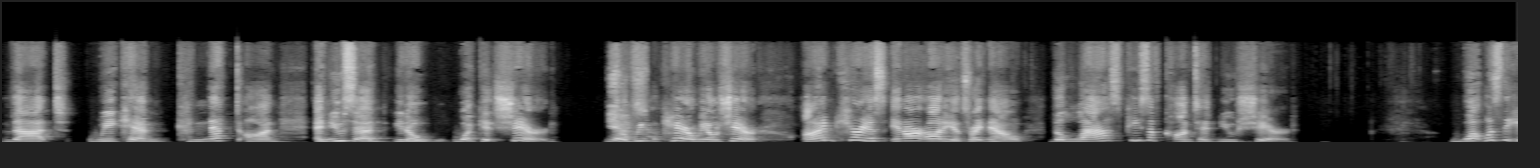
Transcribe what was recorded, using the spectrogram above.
that we can connect on. And you said, you know, what gets shared. Yes. So if we don't care, we don't share. I'm curious in our audience right now, the last piece of content you shared, what was the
